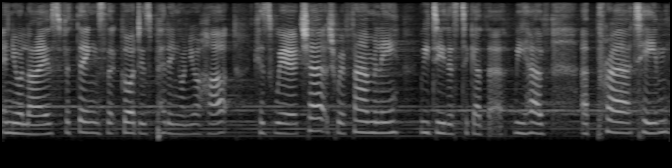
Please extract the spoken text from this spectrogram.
in your lives, for things that God is putting on your heart, because we're a church, we're family, we do this together. We have a prayer team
